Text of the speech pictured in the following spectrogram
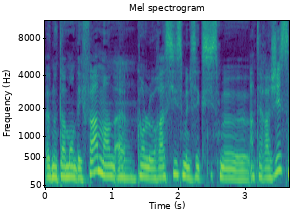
Euh, notamment des femmes, hein, mm. quand le racisme et le sexisme euh, interagissent,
